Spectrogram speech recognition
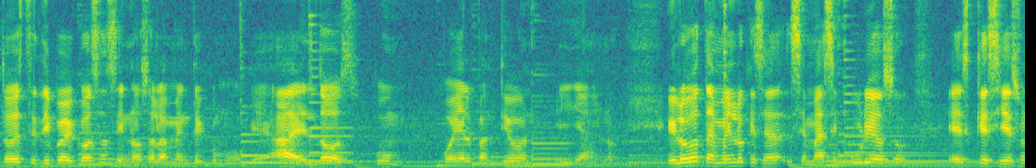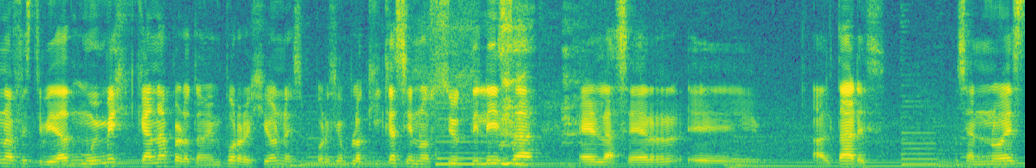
todo este tipo de cosas y no solamente como que, ah, el 2, pum, voy al panteón y ya, ¿no? Y luego también lo que se, se me hace curioso es que sí es una festividad muy mexicana, pero también por regiones. Por ejemplo, aquí casi no se utiliza el hacer eh, altares. O sea, no es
